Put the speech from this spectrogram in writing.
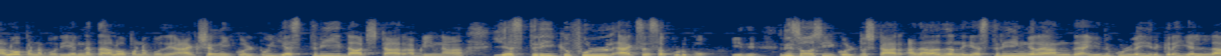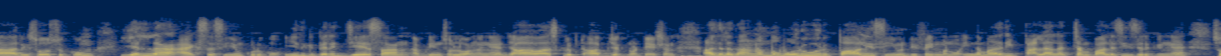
அலோ பண்ண போகுது. என்னத்தை அலோ பண்ண போகுது? Action equal to S three dot star அப்படின்னா எஸ் த்ரீக்கு ஃபுல் ஆக்ஷன் ஆக்சஸை கொடுக்கும். இது. ரிசோர்ஸ் ஈக்குவல் டு ஸ்டார் அதாவது அந்த எஸ் த்ரீங்கிற அந்த இதுக்குள்ளே இருக்கிற எல்லா ரிசோர்ஸுக்கும் எல்லா ஆக்சஸையும் கொடுக்கும். இதுக்கு பேர் ஜேசான் அப்படின்னு சொல்லுவாங்கங்க. ஜாவா ஸ்கிரிப்ட் ஆப்ஜெக்ட் நோட்டேஷன் அதில் தான் நம்ம ஒரு ஒரு பாலிசியும் டிஃபைன் பண்ணுவோம். இந்த மாதிரி பல லட்சம் பாலிசிஸ் இருக்குங்க. ஸோ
